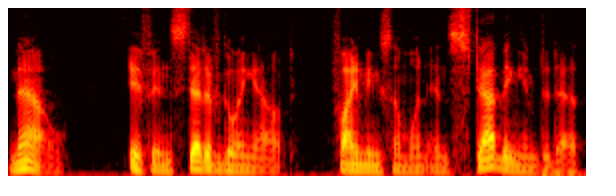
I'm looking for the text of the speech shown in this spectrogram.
Now, if instead of going out, finding someone, and stabbing him to death,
